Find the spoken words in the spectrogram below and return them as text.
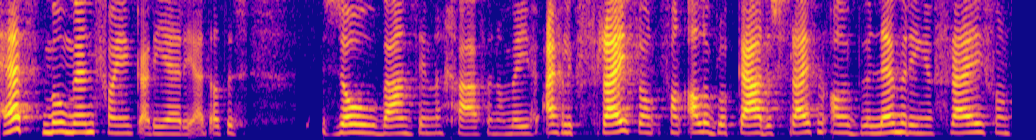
het moment van je carrière, ja, dat is zo waanzinnig gaaf. En dan ben je eigenlijk vrij van, van alle blokkades, vrij van alle belemmeringen, vrij van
